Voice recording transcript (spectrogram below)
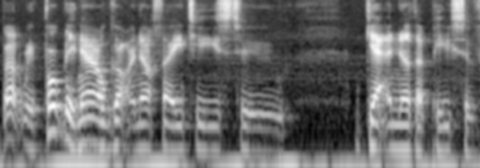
but we've probably now got enough ATs to get another piece of,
